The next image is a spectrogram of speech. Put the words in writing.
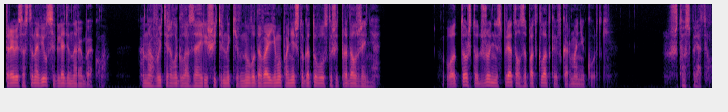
Трэвис остановился, глядя на Ребекку. Она вытерла глаза и решительно кивнула, давая ему понять, что готова услышать продолжение. Вот то, что Джонни спрятал за подкладкой в кармане куртки. Что спрятал?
